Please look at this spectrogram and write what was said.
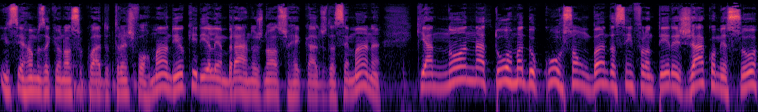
encerramos aqui o nosso quadro Transformando, e eu queria lembrar nos nossos recados da semana que a nona turma do curso Umbanda Sem Fronteiras já começou,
